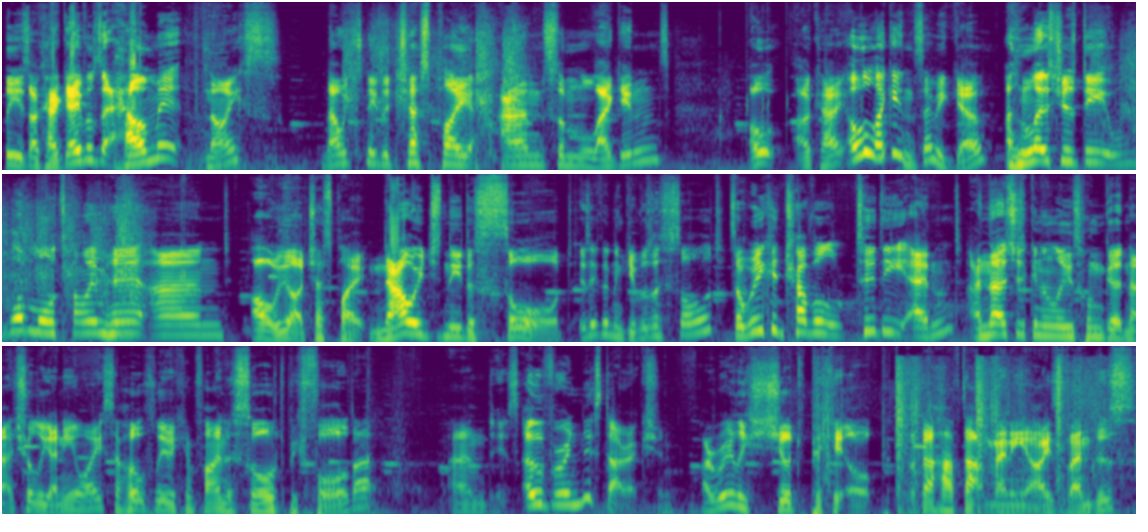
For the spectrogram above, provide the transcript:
Please, okay, gave us a helmet. Nice. Now we just need a chest plate and some leggings. Oh, okay. Oh, leggings. There we go. And let's just eat one more time here. And oh, we got a chest plate. Now we just need a sword. Is it going to give us a sword? So we can travel to the end, and that's just going to lose hunger naturally anyway. So hopefully we can find a sword before that and it's over in this direction. I really should pick it up, because I don't have that many eyes of enders.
